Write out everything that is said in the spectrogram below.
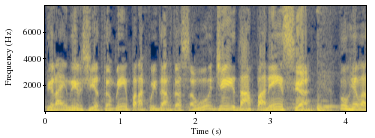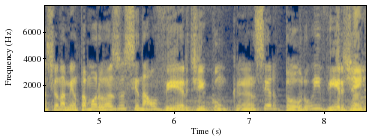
Terá energia também para cuidar da saúde e da aparência. No relacionamento amoroso, sinal verde, com câncer, touro e virgem.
